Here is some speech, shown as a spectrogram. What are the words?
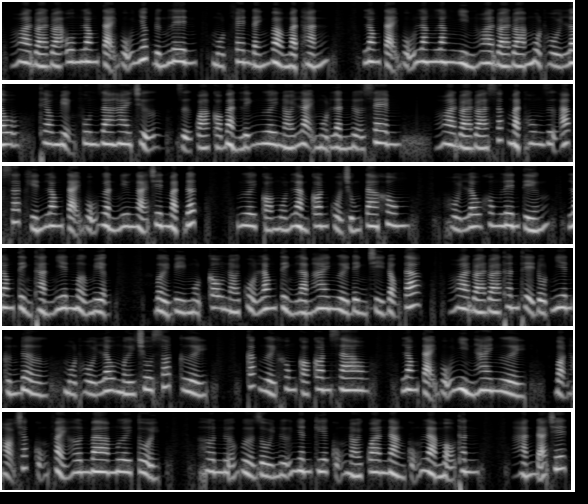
Hoa đoá đoá ôm Long Tại Vũ nhấc đứng lên, một phen đánh vào mặt hắn. Long Tại Vũ lăng lăng nhìn hoa đoá đoá một hồi lâu, theo miệng phun ra hai chữ, giữ quá có bản lĩnh ngươi nói lại một lần nữa xem. Hoa đoá đoá sắc mặt hung dữ áp sát khiến Long Tại Vũ gần như ngã trên mặt đất. Ngươi có muốn làm con của chúng ta không? Hồi lâu không lên tiếng, Long tỉnh thản nhiên mở miệng, bởi vì một câu nói của Long Tỉnh làm hai người đình chỉ động tác. Hoa đoá đoá thân thể đột nhiên cứng đờ, một hồi lâu mới chua xót cười. Các người không có con sao? Long Tại Vũ nhìn hai người, bọn họ chắc cũng phải hơn 30 tuổi. Hơn nữa vừa rồi nữ nhân kia cũng nói qua nàng cũng là mẫu thân. Hắn đã chết.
